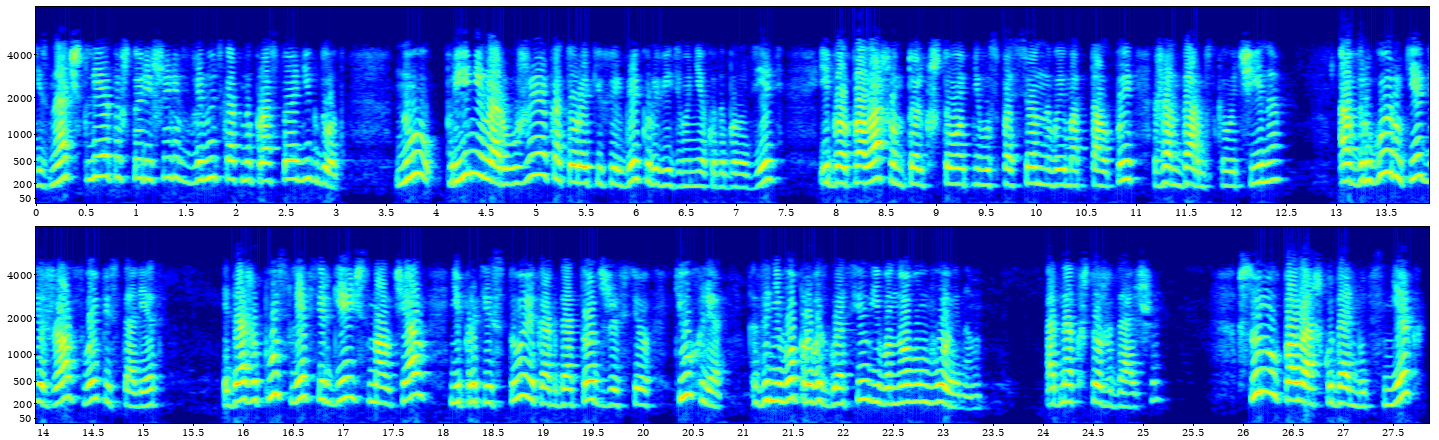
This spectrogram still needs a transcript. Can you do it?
не значит ли это, что решили взглянуть как на простой анекдот? Ну, принял оружие, которое Кюхельбекеру, видимо, некуда было деть, ибо палаш он только что отнял у спасенного им от толпы жандармского чина, а в другой руке держал свой пистолет. И даже пусть Лев Сергеевич смолчал, не протестуя, когда тот же все Кюхля за него провозгласил его новым воином. Однако что же дальше? Всунул палаш куда-нибудь в снег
